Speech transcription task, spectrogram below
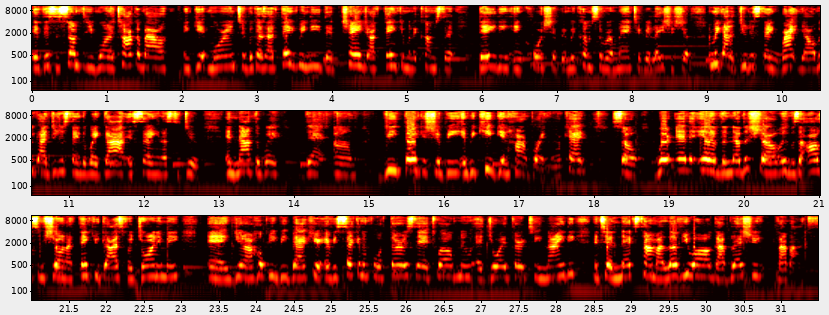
if this is something you want to talk about and get more into because I think we need to change our thinking when it comes to dating and courtship and when it comes to romantic relationship. And we got to do this thing right, y'all. We got to do this thing the way God is saying us to do and not the way that um, we think it should be, and we keep getting heartbreaking. Okay, so we're at the end of another show. It was an awesome show, and I thank you guys for joining me. And you know, I hope you be back here every second and fourth Thursday at 12 noon at Joy 1390. Until next time, I love you all. God bless you. Bye bye.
